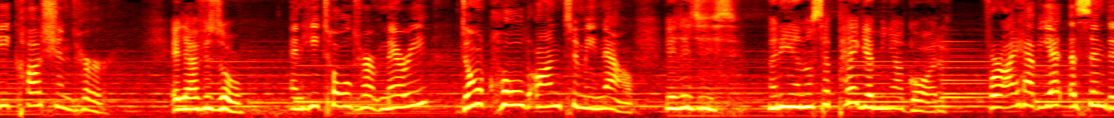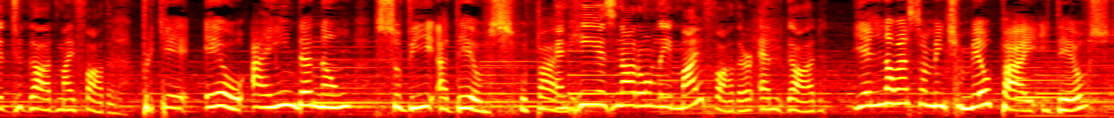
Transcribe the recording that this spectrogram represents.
He cautioned her ele avisou. and he told her, Mary, don't hold on to me now, ele disse: Maria, não se apegue a mim agora, for I have yet ascended to God my Father. porque eu ainda não subi a Deus, o Pai. And he is not only my Father and God, E ele não é somente o meu Pai e Deus,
